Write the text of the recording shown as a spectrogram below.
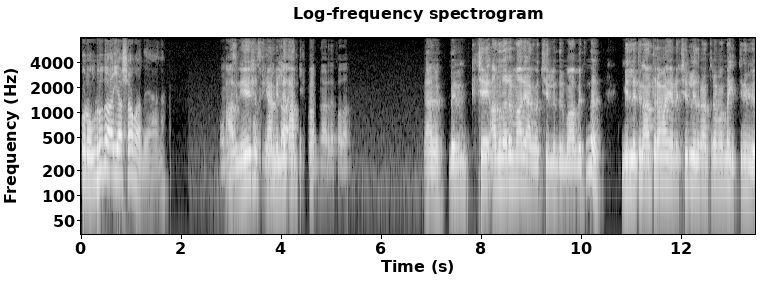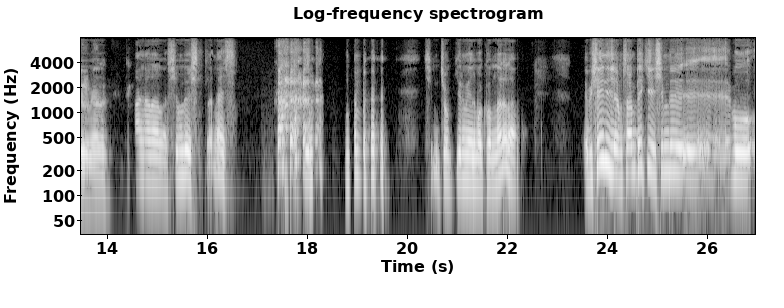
kuruldu da yaşamadı yani. Onu Abi niye yaşasın ya millet antrenmanlarda falan. Yani benim şey anılarım var yani o cheerleader muhabbetinde. Milletin antrenman yerine cheerleader antrenmanına gittiğini biliyorum yani. Aynen öyle. Şimdi işte neyse. şimdi çok girmeyelim o konulara da. E bir şey diyeceğim. Sen peki şimdi e, bu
